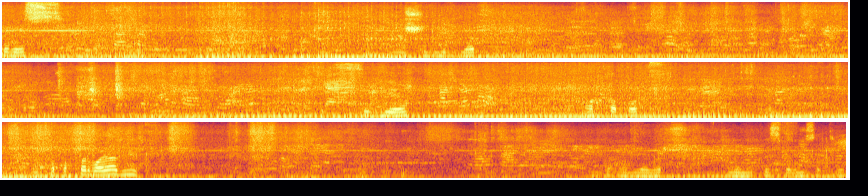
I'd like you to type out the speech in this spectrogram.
Karides. Yeşillikler. Sudye. Ahtapot. Ahtapotlar bayağı büyük. Burada abla var. Domates falan satıyor.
